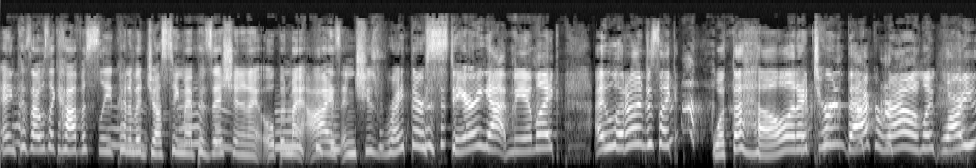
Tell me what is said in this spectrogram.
And because I was like half asleep, kind of adjusting my position, and I opened my eyes, and she's right there staring at me. I'm like, I literally am just like, what the hell? And I turned back around. I'm like, why are you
